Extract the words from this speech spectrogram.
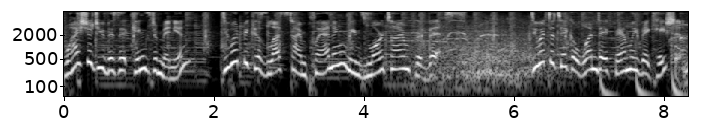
Why should you visit King's Dominion? Do it because less time planning means more time for this. Do it to take a one day family vacation.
